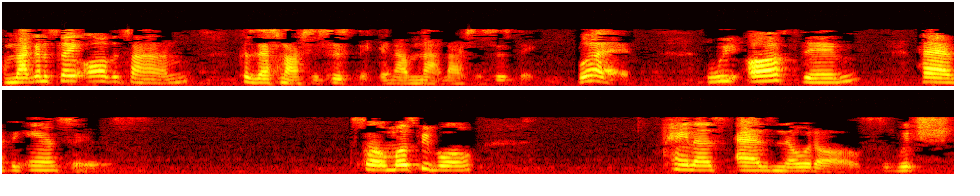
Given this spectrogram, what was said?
I'm not going to say all the time because that's narcissistic and I'm not narcissistic, but we often have the answers. So most people paint us as know-it-alls, which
